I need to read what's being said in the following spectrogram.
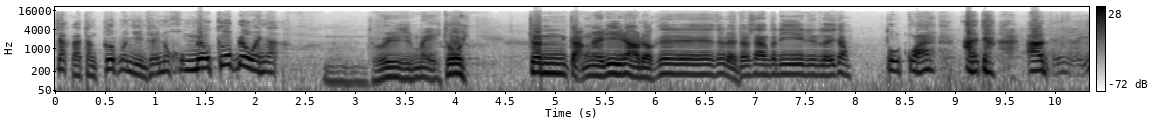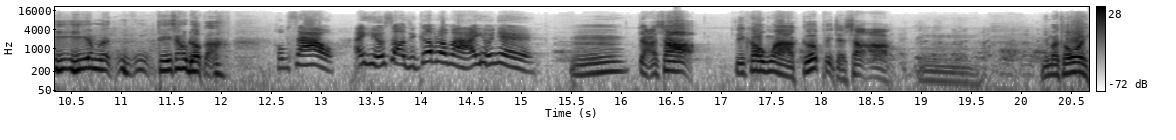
Chắc là thằng cướp nó nhìn thấy nó không nỡ cướp đâu anh ạ. Thôi mày thôi. Chân cả ngày đi nào được Thế, để tao sang tao đi lấy cho. Tốt quá. À, à ý, ý em là thế sao được ạ? Không sao Anh Hiếu sợ gì cướp đâu mà anh Hiếu nhỉ? Ừ, Chả sợ. Thì không à cướp thì chả sợ. Ừ. Nhưng mà thôi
